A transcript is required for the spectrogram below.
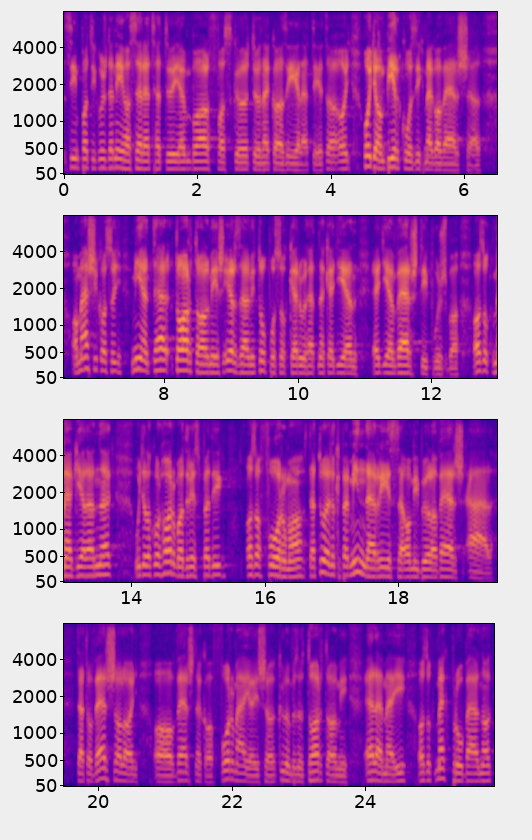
szimpatikus, de néha szerethető ilyen balfasz költőnek az életét, hogy hogyan birkózik meg a versel. A másik az, hogy milyen ter- tartalmi és érzelmi toposzok kerülhetnek egy ilyen, egy ilyen verstípusba. Azok megjelennek, ugyanakkor harmadrészt pedig az a forma, tehát tulajdonképpen minden része, amiből a vers áll. Tehát a versalany, a versnek a formája és a különböző tartalmi elemei, azok megpróbálnak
